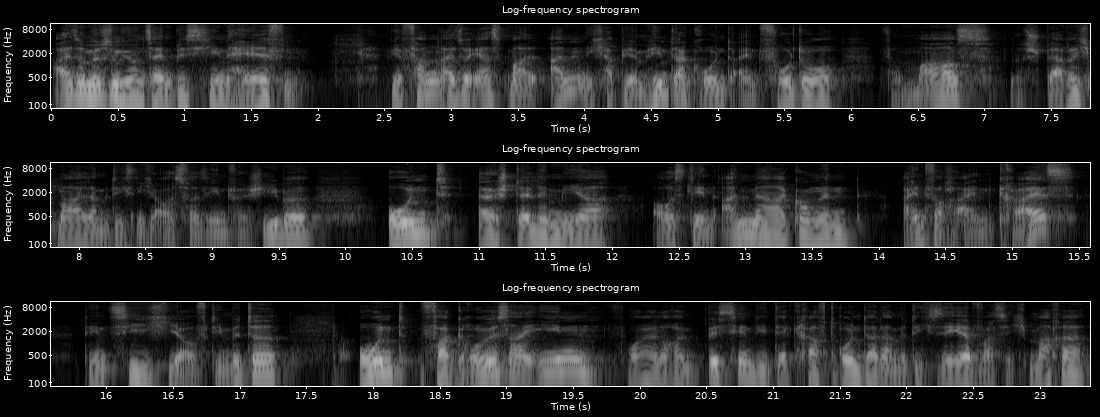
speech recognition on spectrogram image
Also müssen wir uns ein bisschen helfen. Wir fangen also erstmal an. Ich habe hier im Hintergrund ein Foto vom Mars. Das sperre ich mal, damit ich es nicht aus Versehen verschiebe. Und erstelle mir aus den Anmerkungen einfach einen Kreis. Den ziehe ich hier auf die Mitte und vergrößere ihn. Vorher noch ein bisschen die Deckkraft runter, damit ich sehe, was ich mache.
